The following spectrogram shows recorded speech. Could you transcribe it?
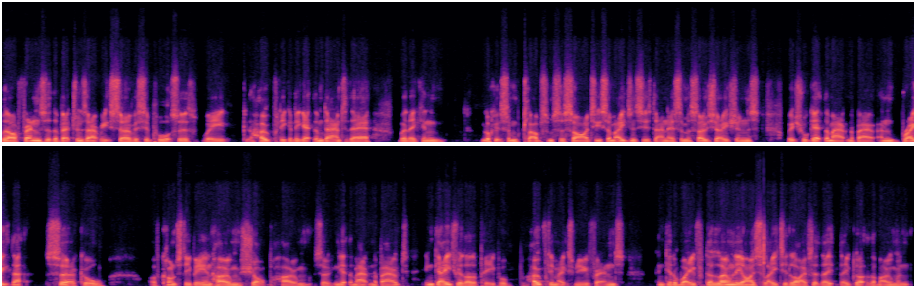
with our friends at the Veterans Outreach Service in Portsmouth, we're hopefully going to get them down to there where they can look at some clubs, some societies, some agencies down there, some associations, which will get them out and about and break that circle of constantly being home, shop, home. So we can get them out and about, engage with other people, hopefully make some new friends and get away from the lonely, isolated life that they, they've got at the moment.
